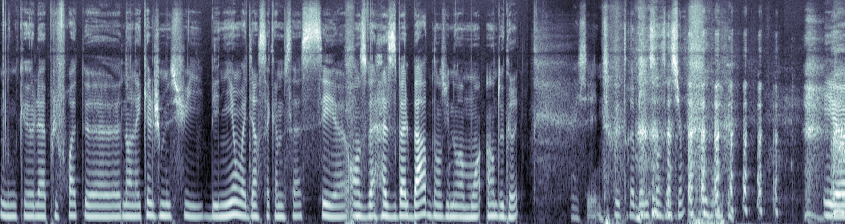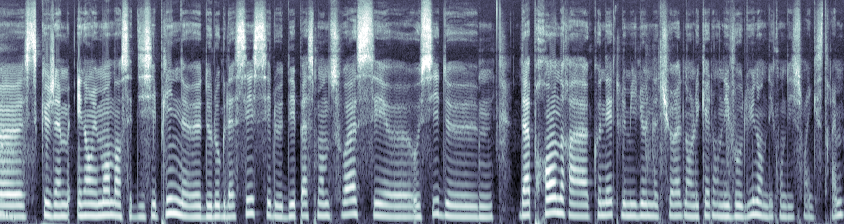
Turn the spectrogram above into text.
Donc euh, la plus froide euh, dans laquelle je me suis baignée, on va dire ça comme ça, c'est euh, en à Svalbard dans une eau à moins 1 degré. c'est une très bonne sensation. Et ce que j'aime énormément dans cette discipline de l'eau glacée, c'est le dépassement de soi, c'est aussi d'apprendre à connaître le milieu naturel dans lequel on évolue dans des conditions extrêmes.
